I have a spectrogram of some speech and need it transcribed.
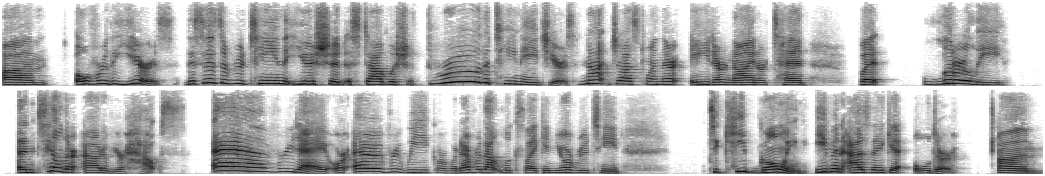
um, over the years. This is a routine that you should establish through the teenage years, not just when they're eight or nine or 10, but literally until they're out of your house every day or every week or whatever that looks like in your routine to keep going even as they get older. Um,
